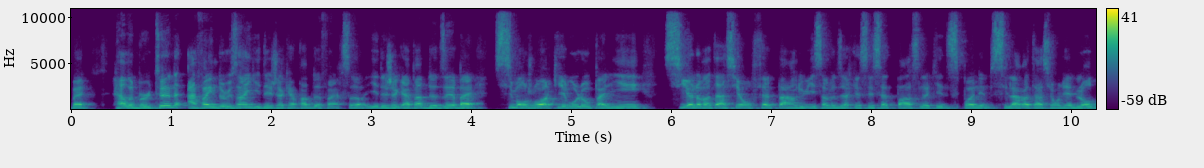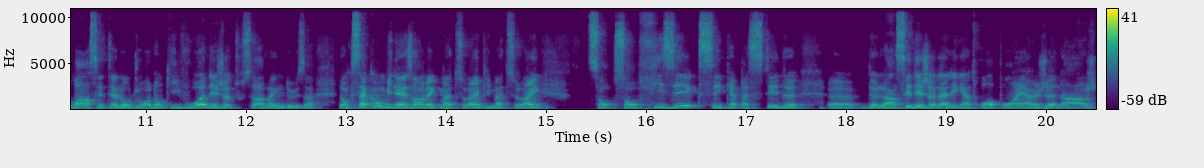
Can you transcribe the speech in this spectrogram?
Ben, Halliburton, à 22 ans, il est déjà capable de faire ça. Il est déjà capable de dire ben, si mon joueur qui roule au panier, s'il y a une rotation faite par lui, ça veut dire que c'est cette passe-là qui est disponible. Si la rotation vient de l'autre bord, c'était l'autre joueur. Donc, il voit déjà tout ça à 22 ans. Donc, sa combinaison avec Mathurin, puis Mathurin, son, physique, ses capacités de, euh, lancer déjà de la ligne à trois points à un jeune âge,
